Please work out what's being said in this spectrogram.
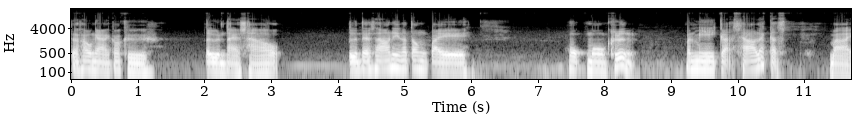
จะเข้างานก็คือ ตื่นแต่เช้า ตื่นแต่เช้านี่ก็ต้องไปหกโมงครึ่ง มันมีกะเช้าและกะบ่าย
